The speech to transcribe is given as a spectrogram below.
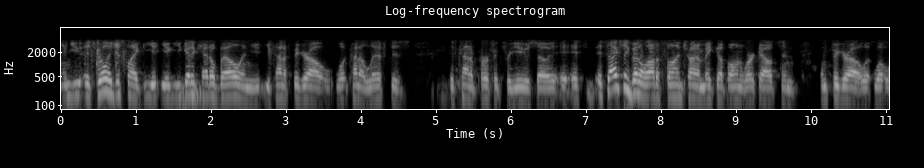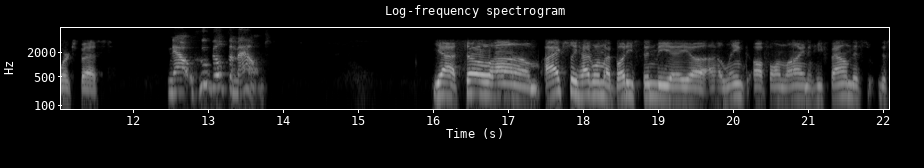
and you, it's really just like you, you, get a kettlebell and you, you kind of figure out what kind of lift is, is kind of perfect for you. So it, it's, it's actually been a lot of fun trying to make up own workouts and, and figure out what, what works best. Now, who built the mound? Yeah, so um, I actually had one of my buddies send me a, uh, a link off online, and he found this this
